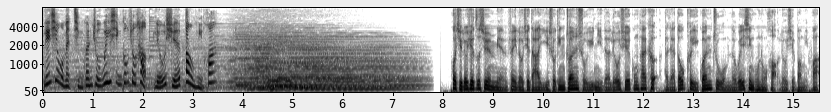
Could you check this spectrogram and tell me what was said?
联系我们，请关注微信公众号“留学爆米花”，获取留学资讯，免费留学答疑，收听专属于你的留学公开课。大家都可以关注我们的微信公众号“留学爆米花”。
